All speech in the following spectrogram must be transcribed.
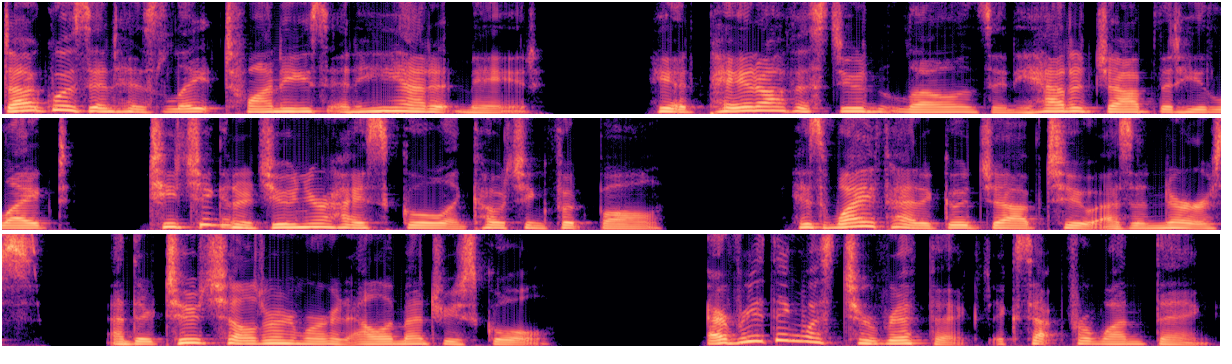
Doug was in his late 20s and he had it made. He had paid off his student loans and he had a job that he liked teaching in a junior high school and coaching football. His wife had a good job too as a nurse, and their two children were in elementary school. Everything was terrific except for one thing.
